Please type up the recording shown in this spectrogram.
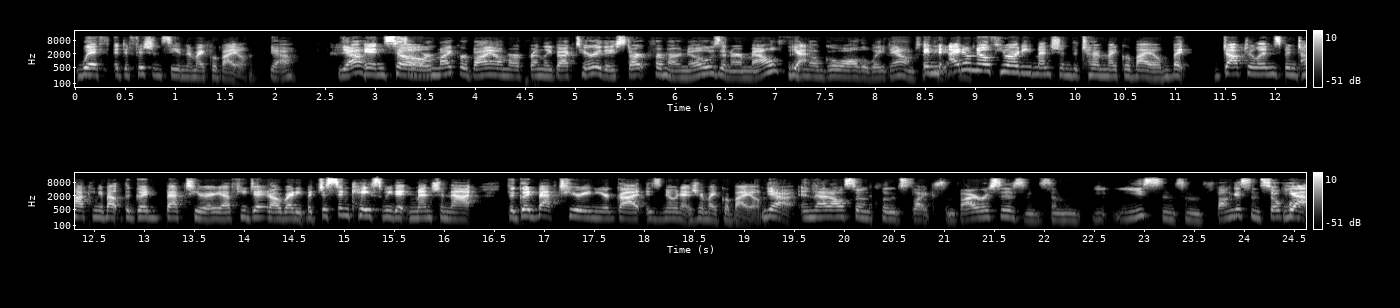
with a deficiency in their microbiome. Yeah yeah and so, so, our microbiome, our friendly bacteria, they start from our nose and our mouth, and Yeah. they'll go all the way down to. and the I end. don't know if you already mentioned the term microbiome, but Dr. Lynn's been talking about the good bacteria, if you did already, but just in case we didn't mention that, the good bacteria in your gut is known as your microbiome. Yeah, and that also includes like some viruses and some ye- yeast and some fungus and so forth Yeah,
